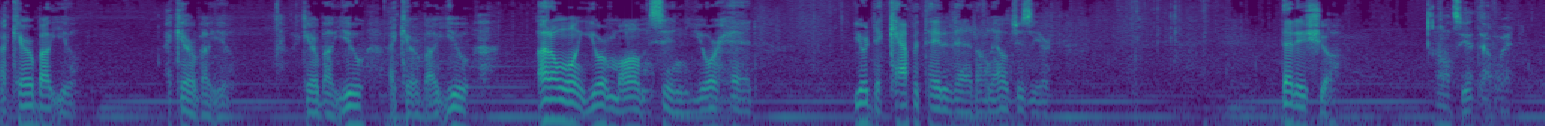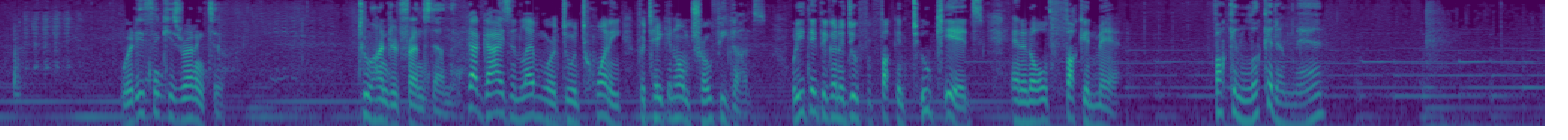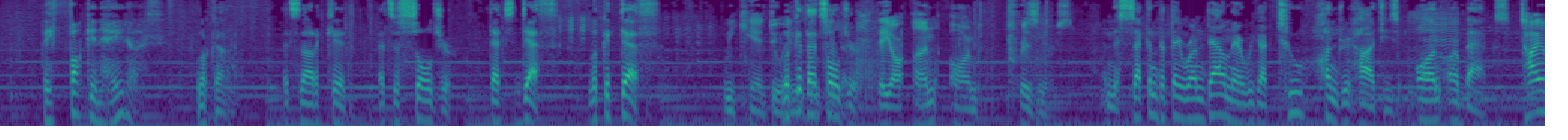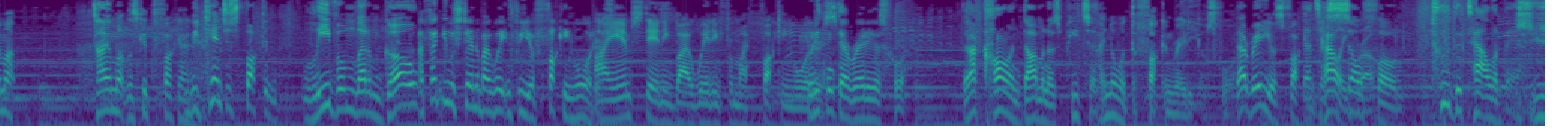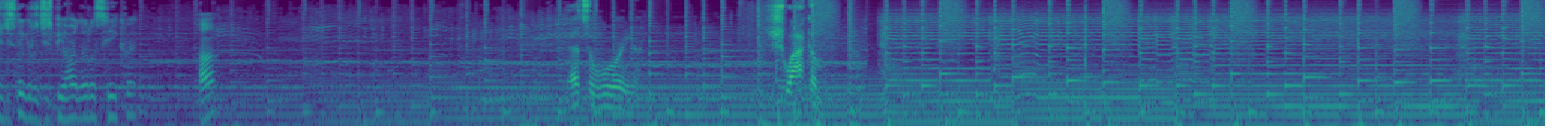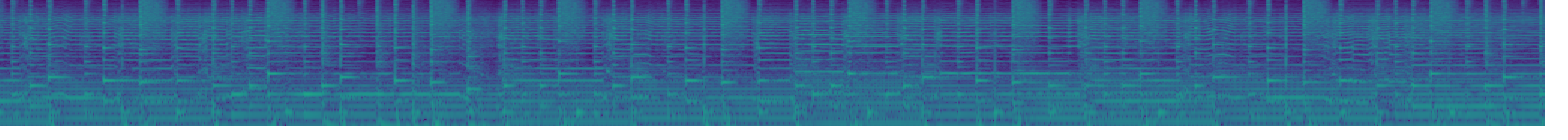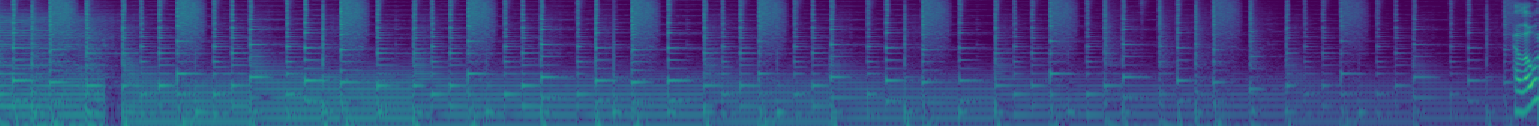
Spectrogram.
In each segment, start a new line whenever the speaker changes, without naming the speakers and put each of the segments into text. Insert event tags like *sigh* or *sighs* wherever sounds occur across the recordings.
I care about you. I care about you. I care about you. I care about you. I don't want your mom seeing your head, your decapitated head on Al Jazeera. That is Shaw.
I don't see it that way.
Where do you think he's running to? 200 friends down there.
Got guys in Leavenworth doing 20 for taking home trophy guns. What do you think they're gonna do for fucking two kids and an old fucking man?
Fucking look at him, man. They fucking hate us.
Look at him. It's not a kid. That's a soldier. That's death. Look at death.
We can't do it.
Look at that soldier.
They are unarmed prisoners.
And the second that they run down there, we got 200 Hajis on our backs.
Tie them up. Tie him up. Let's get the fuck out of
We can't just fucking leave them, let them go.
I thought you were standing by waiting for your fucking orders.
I am standing by waiting for my fucking orders.
What do you think that radio's for? They're not calling Domino's Pizza.
I know what the fucking radio's for.
That radio's fucking
That's
tally,
a cell
bro.
phone to the Taliban.
You just think it'll just be our little secret? Huh?
That's a warrior. Schwack 'em.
